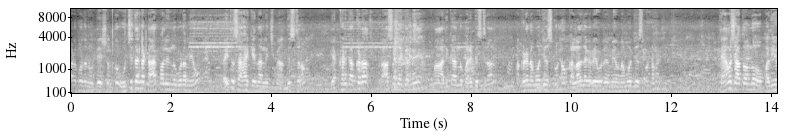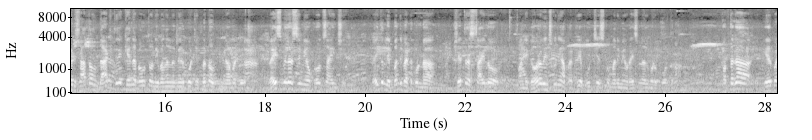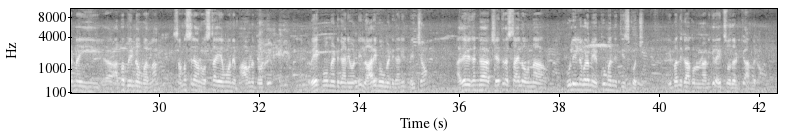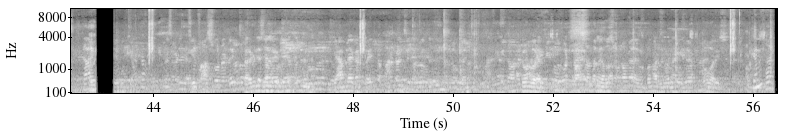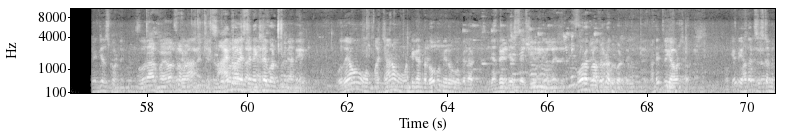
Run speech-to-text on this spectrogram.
వాడకూడదనే ఉద్దేశంతో ఉచితంగా టార్పాలిన్లు కూడా మేము రైతు సహాయ కేంద్రాల నుంచి మేము అందిస్తున్నాం. ఎక్కడికక్కడ రాష్ట్రం దగ్గరనే మా అధికారులు పర్యటిస్తున్నారు. అక్కడే నమోదు చేసుకుంటాం. కళ్ళాల దగ్గర మేము నమోదు చేసుకుంటాం. తేమ శాతంలో పదిహేడు శాతం దాటితే కేంద్ర ప్రభుత్వం నిబంధనల మేరకు ఇబ్బంది అవుతుంది కాబట్టి రైస్ మిల్లర్స్ని మేము ప్రోత్సహించి రైతులను ఇబ్బంది పెట్టకుండా క్షేత్రస్థాయిలో వారిని గౌరవించుకుని ఆ ప్రక్రియ పూర్తి చేసుకోమని మేము రైస్ మిల్లర్లు కూడా కోరుతున్నాం. కొత్తగా ఏర్పడిన ఈ అల్పపీడనం వలన సమస్యలు ఏమైనా వస్తాయేమో అనే భావనతోటి రేక్ మూవ్మెంట్ కానివ్వండి లారీ మూవ్మెంట్ కానీ పెంచాం. అదేవిధంగా క్షేత్రస్థాయిలో ఉన్న కూలీలను కూడా మేము ఎక్కువ మంది తీసుకొచ్చి ఇబ్బంది కాకుండా ఉండడానికి రైతు సోదరుడికి డోంట్ వరీ చెక్ చేసుకోండి. ఫోర్ ఆర్ ఫైవ్ అవర్స్లో పడుతుంది. సాయంత్రం వేస్తే నెక్స్ట్ డే పడుతుంది కానీ ఉదయం మధ్యాహ్నం ఒంటి గంట లోపు మీరు ఒకవేళ జనరేట్ చేస్తే ఫోర్ ఓ క్లాక్ డబ్బులు పడతాయి. అంటే three hours okay we have that system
